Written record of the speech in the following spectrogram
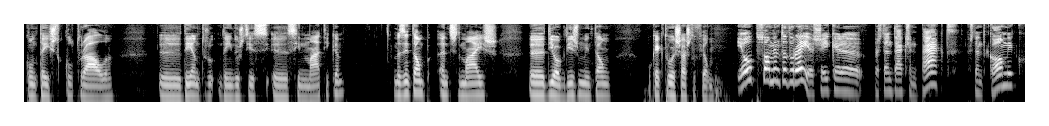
contexto cultural eh, dentro da indústria eh, cinemática. Mas então, antes de mais, Diogo, diz-me então o que é que tu achaste do filme? Eu pessoalmente adorei. Achei que era bastante action-packed, bastante cómico.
